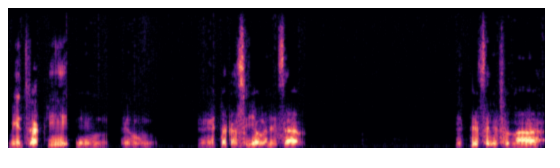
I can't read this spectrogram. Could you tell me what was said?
Mientras aquí en, esta casilla organizar esté seleccionada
